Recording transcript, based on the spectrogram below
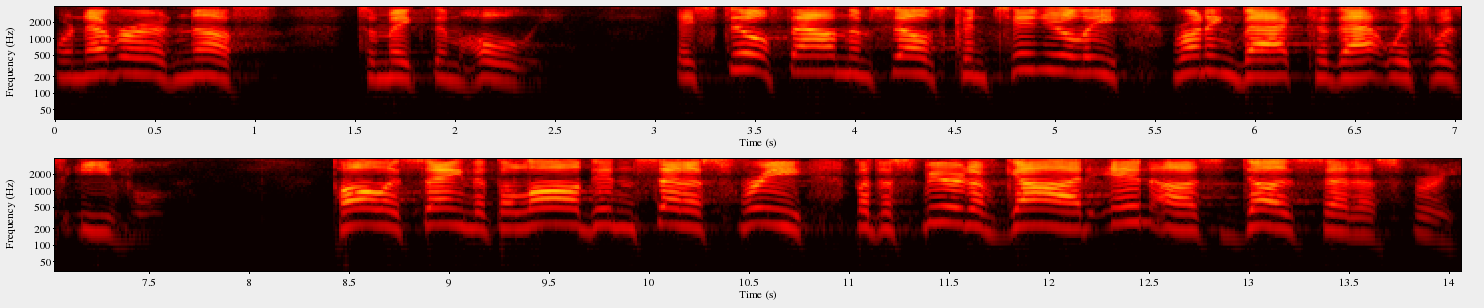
were never enough to make them holy. They still found themselves continually running back to that which was evil. Paul is saying that the law didn't set us free, but the Spirit of God in us does set us free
